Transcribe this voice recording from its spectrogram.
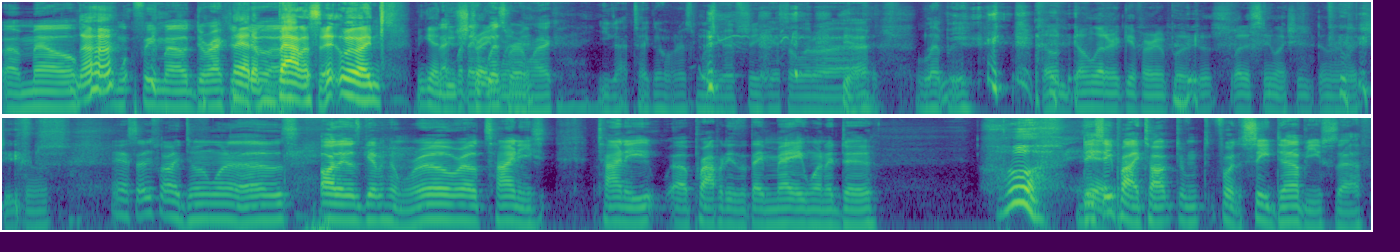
uh, male, Uh-huh. female directors. They had to balance it. We're like, we can't Like, do but straight they women. like, "You gotta take over this movie if she gets a little uh, lippy." don't don't let her give her input. Just let it seem like she's doing what she's doing. Yeah, so he's probably doing one of those, or they was giving him real, real tiny, tiny uh, properties that they may want to do. DC yeah. probably talked to him for the CW stuff.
